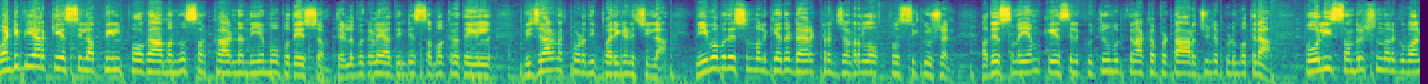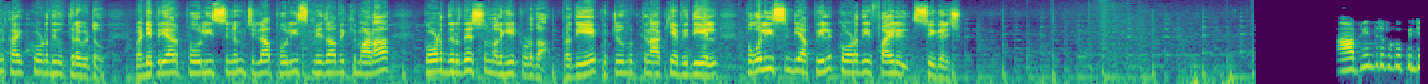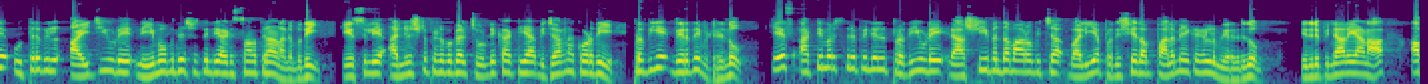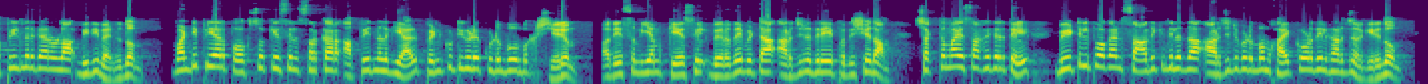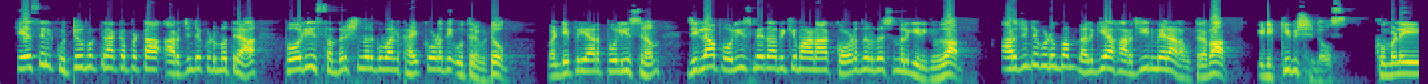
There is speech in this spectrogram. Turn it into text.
വണ്ടിപ്പെരിയാർ കേസിൽ അപ്പീൽ പോകാമെന്ന് സർക്കാരിന് നിയമോപദേശം. തെളിവുകളെ അതിന്റെ സമഗ്രതയിൽ വിചാരണ കോടതി പരിഗണിച്ചില്ല. നിയമോപദേശം നൽകിയത് ഡയറക്ടർ ജനറൽ ഓഫ് പ്രോസിക്യൂഷൻ. അതേസമയം കേസിൽ കുറ്റവിമുക്തനാക്കപ്പെട്ട അർജുന്റെ കുടുംബത്തിന് പോലീസ് സംരക്ഷണം നൽകുവാൻ ഹൈക്കോടതി ഉത്തരവിട്ടു. വണ്ടിപ്പെരിയാർ പോലീസിനും ജില്ലാ പോലീസ് മേധാവിക്കുമാണ് കോടതി നിർദ്ദേശം നൽകിയിട്ടുള്ളത്. പ്രതിയെ കുറ്റവിമുക്തനാക്കിയ വിധിയിൽ പോലീസിന്റെ അപ്പീൽ കോടതി ഫയലിൽ സ്വീകരിച്ചു. ആഭ്യന്തര വകുപ്പിന്റെ ഉത്തരവിൽ ഐ ജിയുടെ നിയമോപദേശത്തിന്റെ അടിസ്ഥാനത്തിലാണ് അനുമതി. കേസിലെ അന്വേഷണ പിഴവുകൾ ചൂണ്ടിക്കാട്ടിയ വിചാരണ കോടതി പ്രതിയെ വെറുതെ വിട്ടിരുന്നു. കേസ് അട്ടിമറിച്ചതിന് പിന്നിൽ പ്രതിയുടെ രാഷ്ട്രീയ ബന്ധം ആരോപിച്ച വലിയ പ്രതിഷേധം പല മേഖലകളിലും ഉയർന്നിരുന്നു. ഇതിനു പിന്നാലെയാണ് അപ്പീൽ നൽകാനുള്ള വിധി വരുന്നതും. വണ്ടിപ്രിയാർ പോക്സോ കേസിൽ സർക്കാർ അപ്പീൽ നൽകിയാൽ പെൺകുട്ടിയുടെ കുടുംബവും കക്ഷി ചേരും അതേസമയം കേസിൽ വെറുതെ വിട്ട അർജുനെതിരെ പ്രതിഷേധം ശക്തമായ സാഹചര്യത്തിൽ വീട്ടിൽ പോകാൻ സാധിക്കുന്നില്ലെന്ന് അർജുന്റെ കുടുംബം ഹൈക്കോടതിയിൽ ഹർജി നൽകിയിരുന്നു. കേസിൽ കുറ്റവിമുക്തനാക്കപ്പെട്ട അർജുന്റെ കുടുംബത്തിന് പോലീസ് സംരക്ഷണം നൽകുവാൻ ഹൈക്കോടതി ഉത്തരവിട്ടു. വണ്ടിപ്പെരിയാർ പോലീസിനും ജില്ലാ പോലീസ് മേധാവിക്കുമാണ് കോടതി നിർദ്ദേശം നൽകിയിരിക്കുന്നത്. അർജുന്റെ കുടുംബം നൽകിയ ഹർജിയിന്മേലാണ് ഉത്തരവ്. Idukki vision dose Kumbali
